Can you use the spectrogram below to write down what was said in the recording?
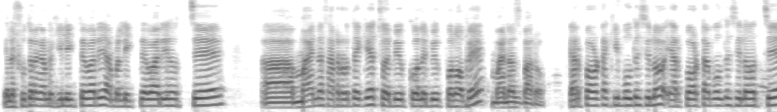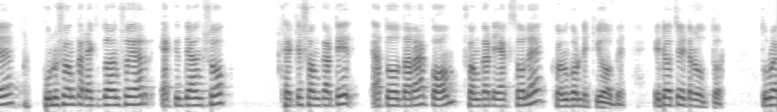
তাহলে সুতরাং আমরা কি লিখতে পারি? আমরা লিখতে পারি হচ্ছে মাইনাস আঠারো থেকে ছয় বিয়োগ করলে বিয়োগফল হবে মাইনাস বারো। এরপরটা কি বলতেছিল? এরপরটা বলতেছিল হচ্ছে, কোন সংখ্যার এক তৃতীয়াংশ এর এক তৃতীয়াংশ থেকে সংখ্যাটির এত দ্বারা কম, সংখ্যাটি এক্স হলে সমীকরণটি কি হবে? এটা হচ্ছে এটার উত্তর। তোমরা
